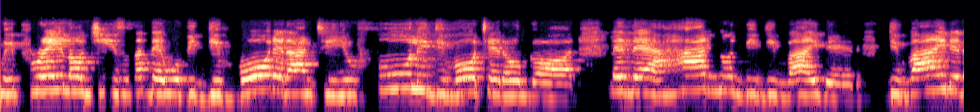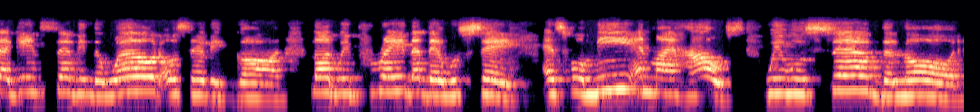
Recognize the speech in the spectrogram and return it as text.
we pray, Lord Jesus, that they will be devoted unto you, fully devoted, oh God. Let their heart not be divided, divided against against serving the world or serving God. Lord, we pray that they will say, As for me and my house, we will serve the Lord.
